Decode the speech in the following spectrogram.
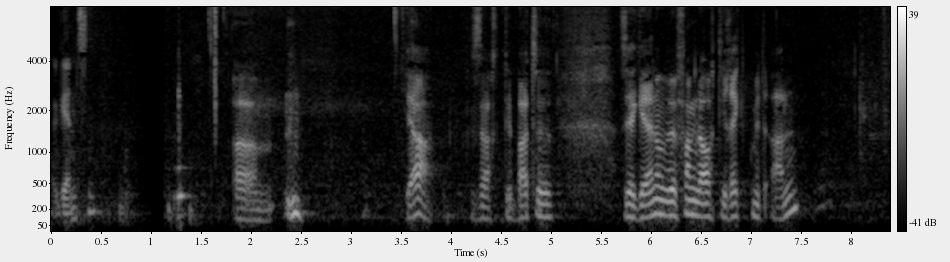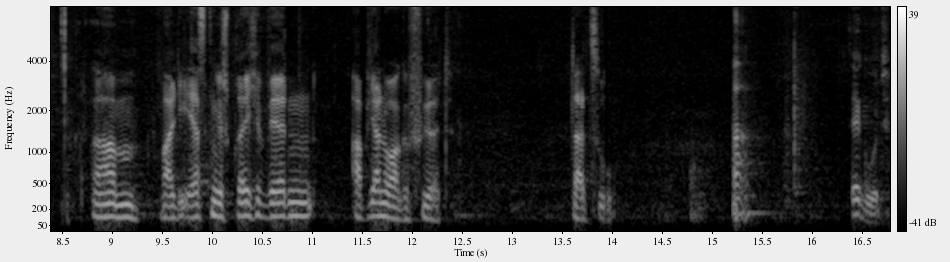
ergänzen? Ähm, ja, wie gesagt, Debatte sehr gerne und wir fangen da auch direkt mit an, ähm, weil die ersten Gespräche werden ab Januar geführt dazu. Sehr gut.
